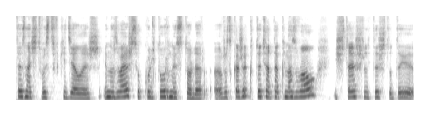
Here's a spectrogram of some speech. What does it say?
Ты, значит, выставки делаешь и называешься культурный столер. Расскажи, кто тебя так назвал, и считаешь ли ты, что ты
